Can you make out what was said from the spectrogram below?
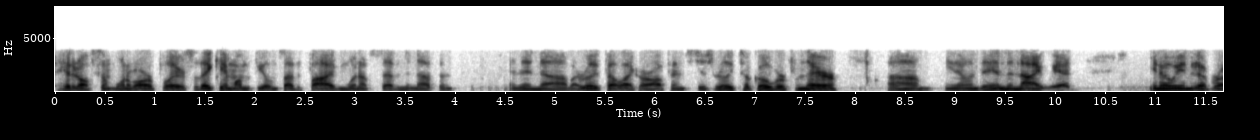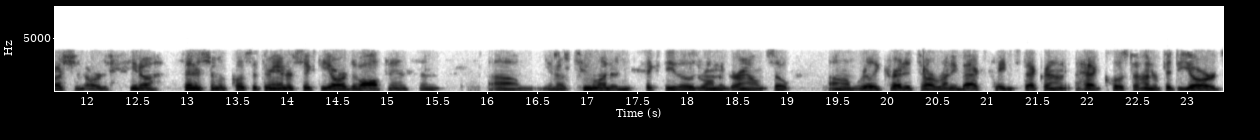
hit it off some one of our players. So they came on the field inside the five and went up seven to nothing. And then um, I really felt like our offense just really took over from there. Um, you know, at the end of the night, we had, you know, we ended up rushing or you know finishing with close to 360 yards of offense, and um, you know 260 of those were on the ground. So um, really credit to our running backs. Caden Steckround had close to 150 yards.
